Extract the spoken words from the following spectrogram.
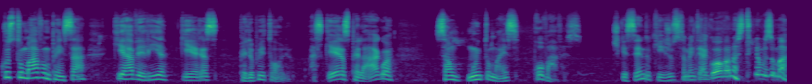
costumavam pensar que haveria guerras pelo petróleo. As guerras pela água são muito mais prováveis. Esquecendo que justamente agora nós temos uma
